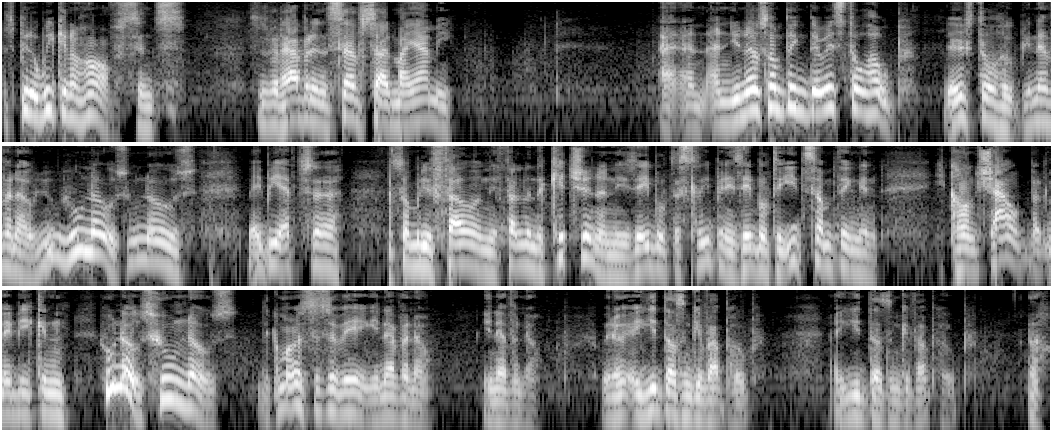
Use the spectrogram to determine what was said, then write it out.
It's been a week and a half since since what happened in Surfside Miami. And, and, and you know something? There is still hope. There is still hope. You never know. Who, who knows? Who knows? Maybe it's uh, somebody fell and he fell in the kitchen and he's able to sleep and he's able to eat something and he can't shout, but maybe he can. Who knows? Who knows? The Gemara says over here, you never know. You never know. We know a yid doesn't give up hope. A yid doesn't give up hope. Oh.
